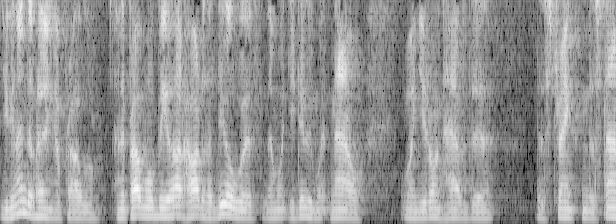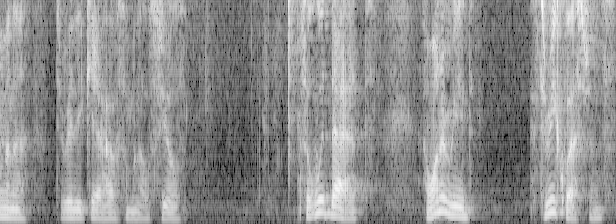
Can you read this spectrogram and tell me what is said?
you can end up having a problem. And the problem will be a lot harder to deal with than what you're dealing with now when you don't have the, the strength and the stamina to really care how someone else feels. So, with that, I want to read three questions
